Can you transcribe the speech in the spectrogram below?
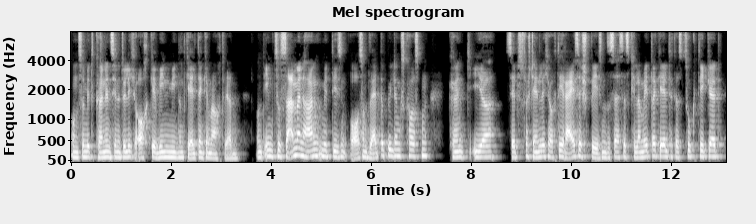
und somit können sie natürlich auch gewinnmindernd geltend gemacht werden. Und im Zusammenhang mit diesen Aus- und Weiterbildungskosten könnt ihr selbstverständlich auch die Reisespesen, das heißt das Kilometergeld, das Zugticket,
